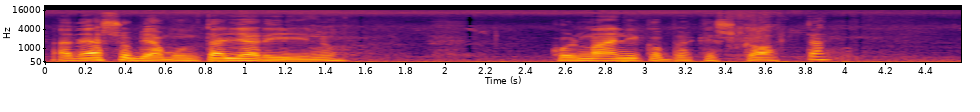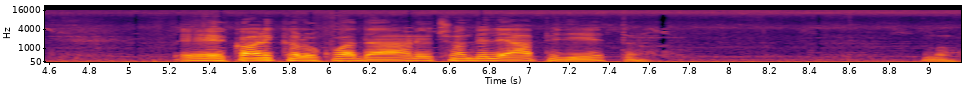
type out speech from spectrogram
adesso abbiamo un tagliarino col manico perché scotta e coricalo qua Dario c'ho delle api dietro boh,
